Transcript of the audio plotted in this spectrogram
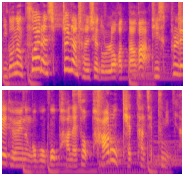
이거는 쿠에른 10주년 전시에 놀러 갔다가 디스플레이 되어 있는 거 보고 반해서 바로 겟한 제품입니다.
